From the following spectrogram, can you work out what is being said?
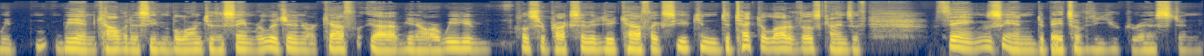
we we and Calvinists even belong to the same religion or Catholic, uh, you know, are we closer proximity to Catholics? You can detect a lot of those kinds of things in debates over the Eucharist and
